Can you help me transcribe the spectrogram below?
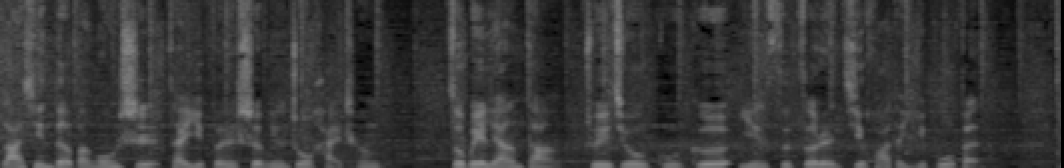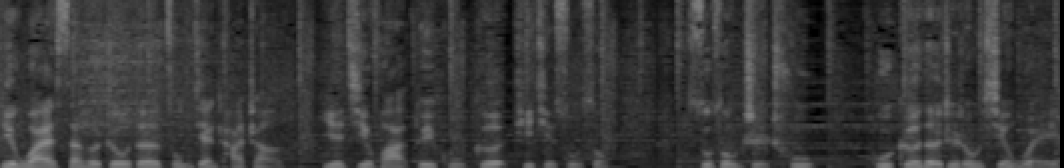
拉辛的办公室在一份声明中还称，作为两党追究谷歌隐私责任计划的一部分，另外三个州的总检察长也计划对谷歌提起诉讼。诉讼指出，谷歌的这种行为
